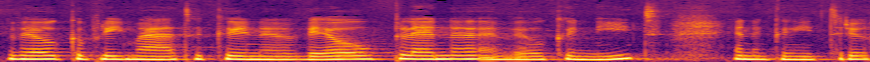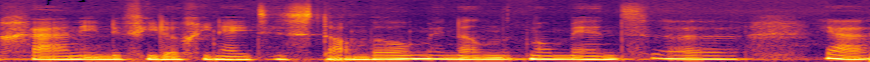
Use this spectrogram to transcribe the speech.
Welke primaten kunnen wel plannen en welke niet? En dan kun je teruggaan in de filogenetische stamboom en dan het moment, uh, ja,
